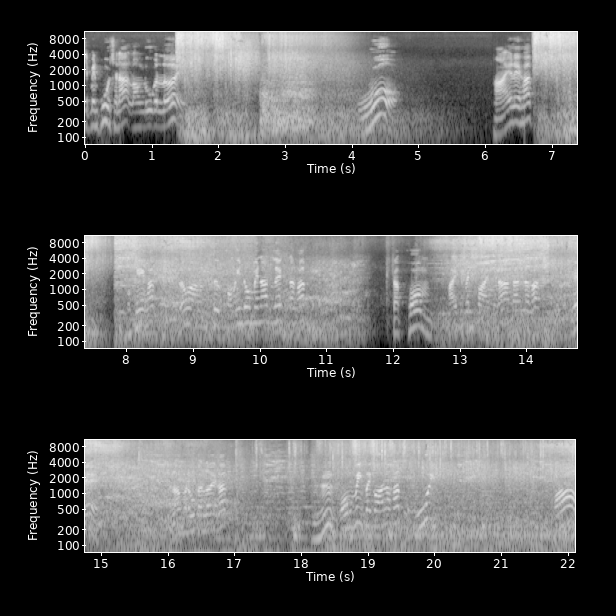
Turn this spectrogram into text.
จะเป็นผู้ชนะลองดูกันเลยโอ้หายเลยครับ โอเคครับ ระหว่างศึกของอินโดเมนัสเล็กนะครับ กับโฮมใครจะเป็นฝ่ายชนะกันนะครับโอเคเรามาดูกันเลยครับ อืมวิ่งไปก่อนแล้วครับอุ้ยว้าว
